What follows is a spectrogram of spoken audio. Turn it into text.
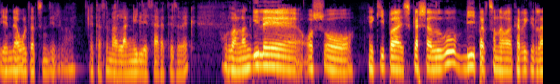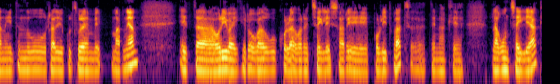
jendea bueltatzen direla. Bai. Eta zenbat langile zaretezuek? Orduan, langile oso ekipa eskasa dugu, bi pertsona bakarrik lan egiten dugu radiokulturaren marnean, eta hori bai, gero badugu kolaboratzaile zare polit bat, eh, denak eh, laguntzaileak,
